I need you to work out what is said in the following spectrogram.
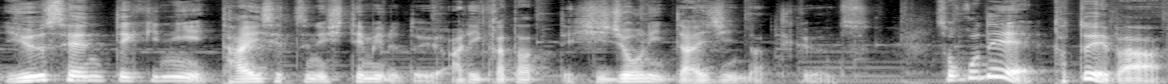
優先的に大切にしてみるというあり方って非常に大事になってくるんです。そこで、例えば、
